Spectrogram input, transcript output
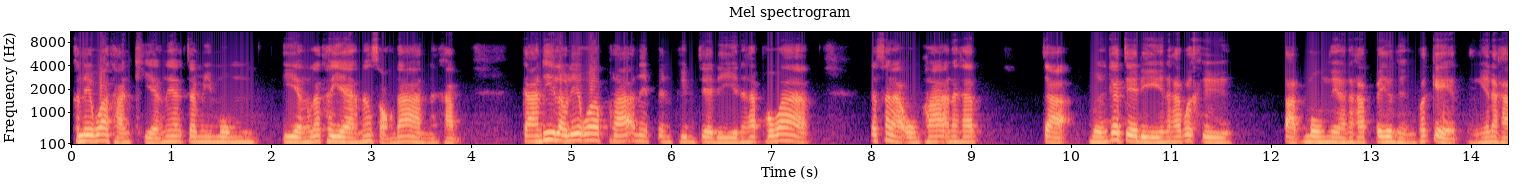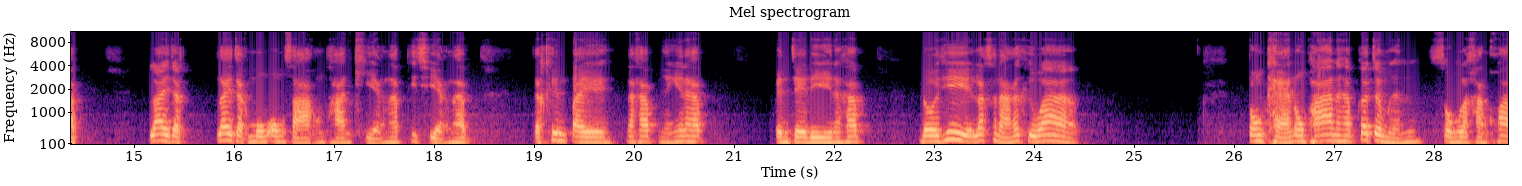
เขาเรียกว่าฐานเขียงเนี่ยจะมีมุมเอียงและทะแยงทั้งสองด้านนะครับ การที่เราเรียกว่าพระเนี่ยเป็นพิมพ์เจดีย์นะครับ เพราะว่าลักษณะองค์พระนะครับ จะเหมือนกับเจดีย์นะครับก็คือตัดมุมเนี่ยนะครับ ไปจนถึงพระเกศอย่างนี้ยนะครับ ไล่จาก ไล่จากมุมองศาของฐานเขียงนะครับที่เฉียงนะครับ จะขึ้นไปนะครับอย่างนี้นะครับเป็นเจดีนะครับ โดยที่ลักษณะก็คือว่า ตรงแขนองค์พระนะครับ ก็จะเหมือนทรงระฆังคว่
